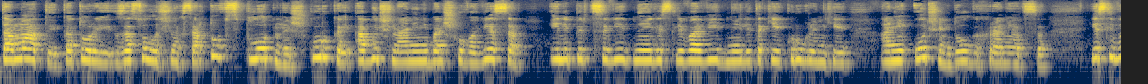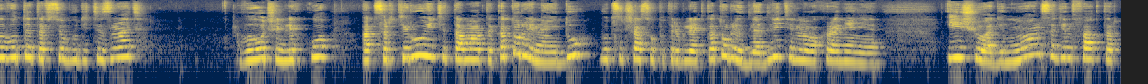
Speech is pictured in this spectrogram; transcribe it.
томаты, которые засолочных сортов с плотной шкуркой, обычно они небольшого веса, или перцевидные, или сливовидные, или такие кругленькие, они очень долго хранятся. Если вы вот это все будете знать, вы очень легко отсортируете томаты, которые на еду вот сейчас употреблять, которые для длительного хранения. И еще один нюанс, один фактор.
